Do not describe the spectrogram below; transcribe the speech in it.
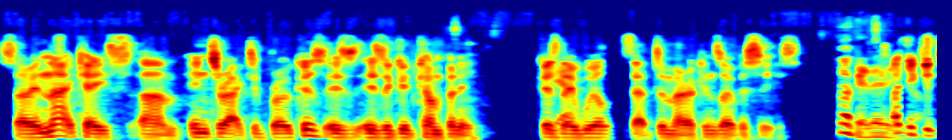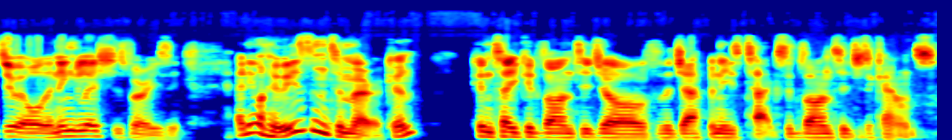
So in that case, um, Interactive Brokers is, is a good company because Yeah. they will accept Americans overseas. Okay, there you And go. you can do it all in English. It's very easy. Anyone who isn't American can take advantage of the Japanese tax advantaged accounts.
